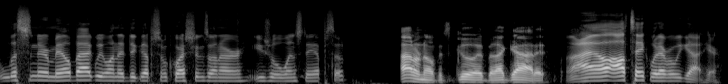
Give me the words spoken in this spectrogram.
listener mailbag. We want to dig up some questions on our usual Wednesday episode. I don't know if it's good, but I got it. I'll, I'll take whatever we got here.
